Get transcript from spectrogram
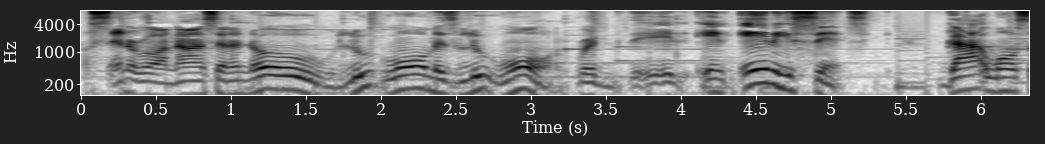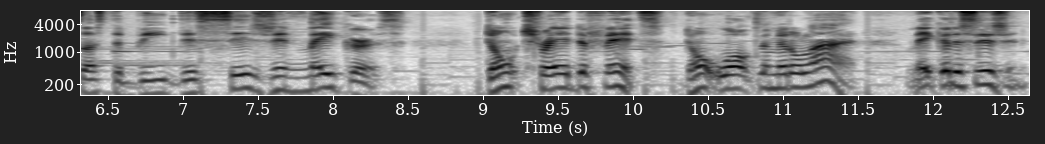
a sinner or a non-sinner. No, lukewarm is lukewarm. In any sense, God wants us to be decision makers. Don't tread the fence. Don't walk the middle line. Make a decision.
